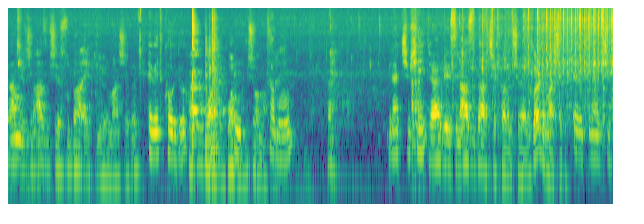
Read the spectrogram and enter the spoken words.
Ben bunun için az bir şey su daha ekliyorum Ayşegül. Evet koydu. Ha, korkma, korkma bir şey olmaz. Tamam. Heh. Bülent'ciğim şey. Terbiyesini az daha çırpalım şöyle. Gördün mü Ayşegül? Evet Bülent'ciğim.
